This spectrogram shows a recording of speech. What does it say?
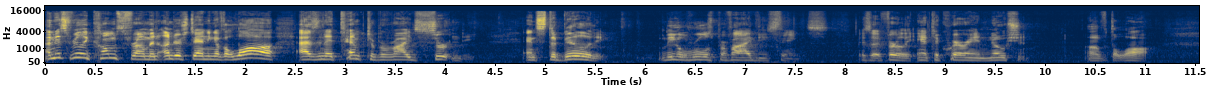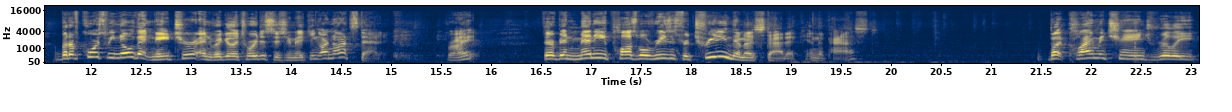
And this really comes from an understanding of the law as an attempt to provide certainty and stability. Legal rules provide these things, is a fairly antiquarian notion of the law. But of course, we know that nature and regulatory decision making are not static, right? There have been many plausible reasons for treating them as static in the past. But climate change really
